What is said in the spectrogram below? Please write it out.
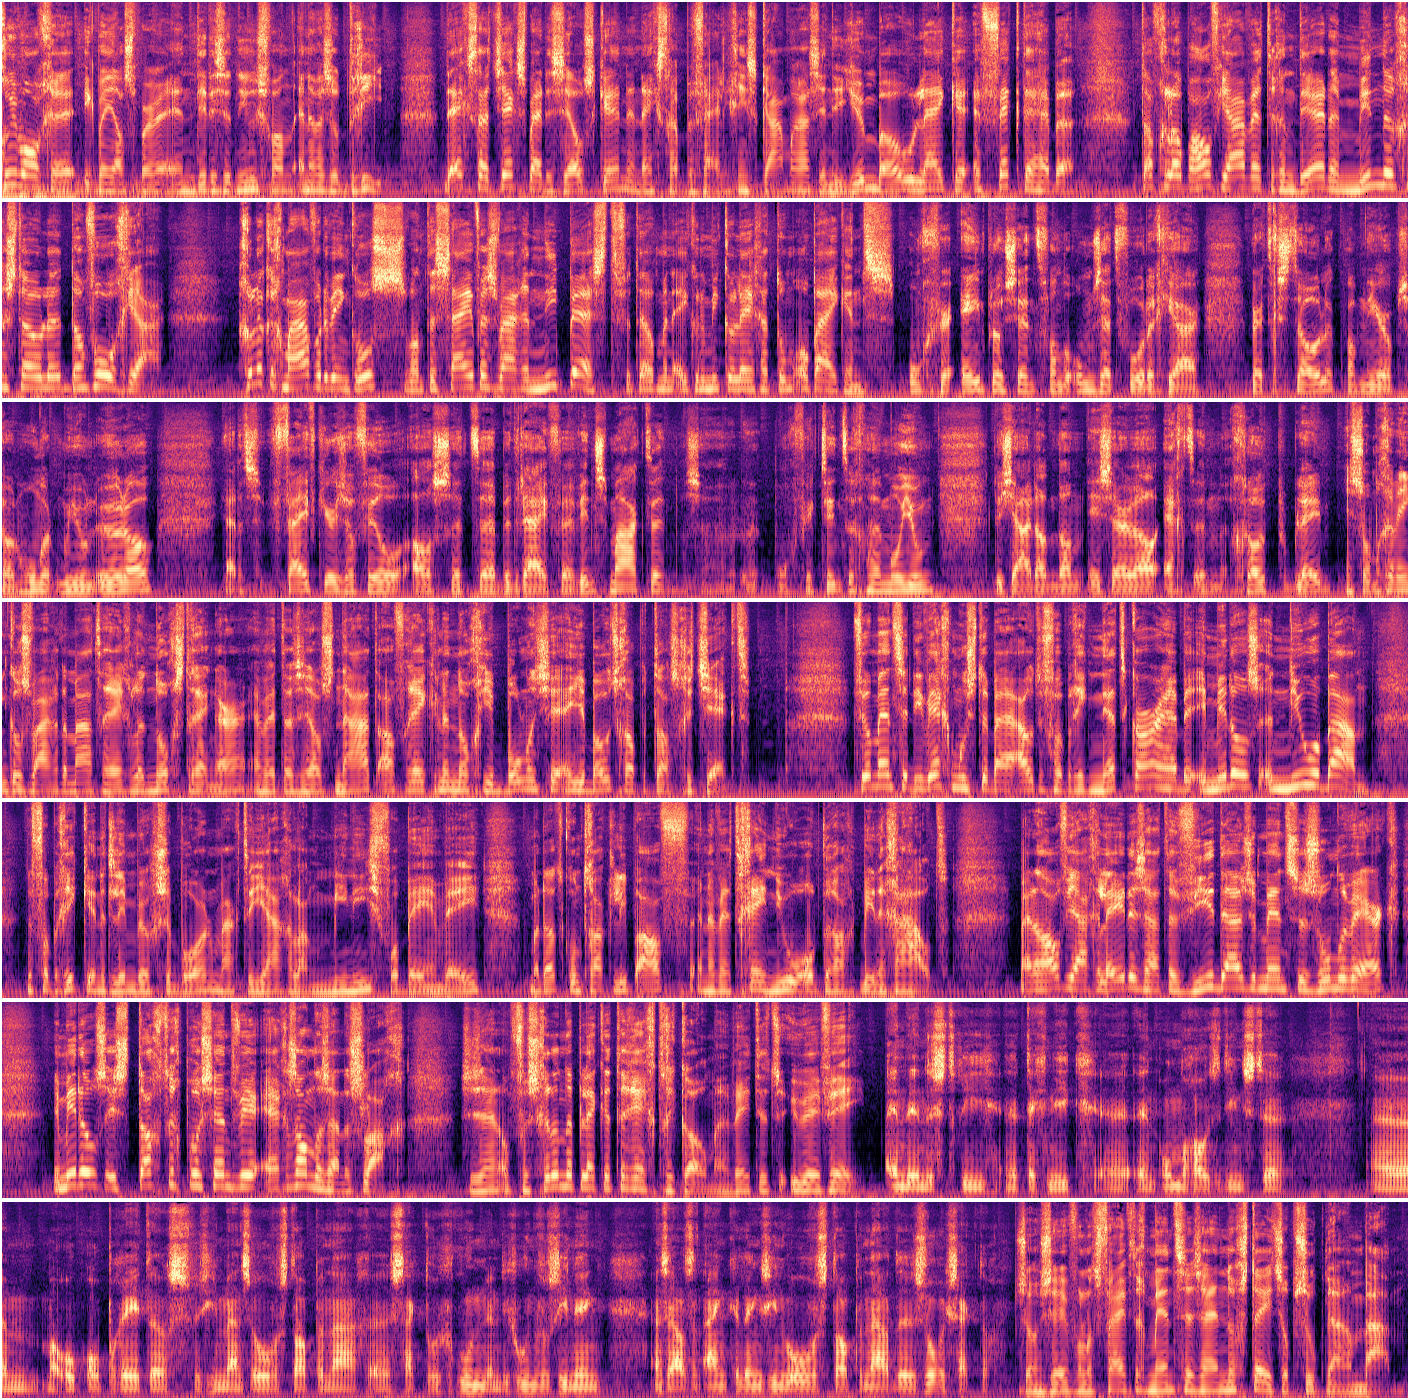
Goedemorgen, ik ben Jasper en dit is het nieuws van NWS op 3. De extra checks bij de zelfscan en extra beveiligingscamera's in de Jumbo lijken effect te hebben. Het afgelopen half jaar werd er een derde minder gestolen dan vorig jaar. Gelukkig maar voor de winkels, want de cijfers waren niet best... vertelt mijn economiecollega Tom Opeikens. Ongeveer 1% van de omzet vorig jaar werd gestolen. kwam neer op zo'n 100 miljoen euro. Ja, dat is vijf keer zoveel als het eh, bedrijf eh, winst maakte. Dat was eh, ongeveer 20 miljoen. Dus ja, dan, dan is er wel echt een groot probleem. In sommige winkels waren de maatregelen nog strenger... en werd er zelfs na het afrekenen nog je bonnetje en je boodschappentas gecheckt. Veel mensen die weg moesten bij autofabriek Netcar hebben inmiddels een nieuwe baan. De fabriek in het Limburgse Born maakte jarenlang minis voor BMW. Maar dat contract liep af en er werd geen nieuwe opdracht binnengehaald. Bijna een half jaar geleden zaten 4000 mensen zonder werk. Inmiddels is 80% weer ergens anders aan de slag. Ze zijn op verschillende plekken terechtgekomen, weet het UWV. In de industrie, in de techniek, eh, in onderhoudsdiensten Um, maar ook operators. We zien mensen overstappen naar uh, sector groen en de groenvoorziening. En zelfs een enkeling zien we overstappen naar de zorgsector. Zo'n 750 mensen zijn nog steeds op zoek naar een baan.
